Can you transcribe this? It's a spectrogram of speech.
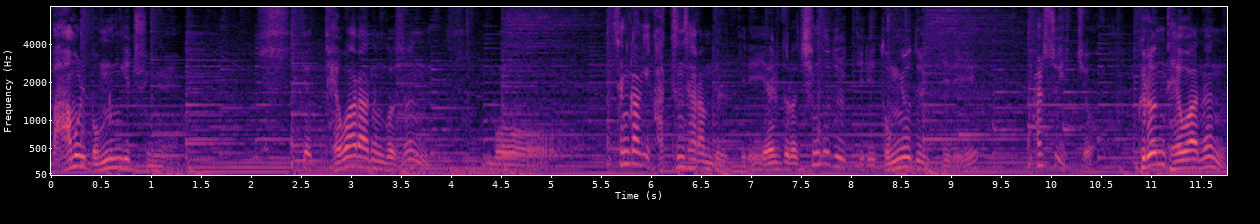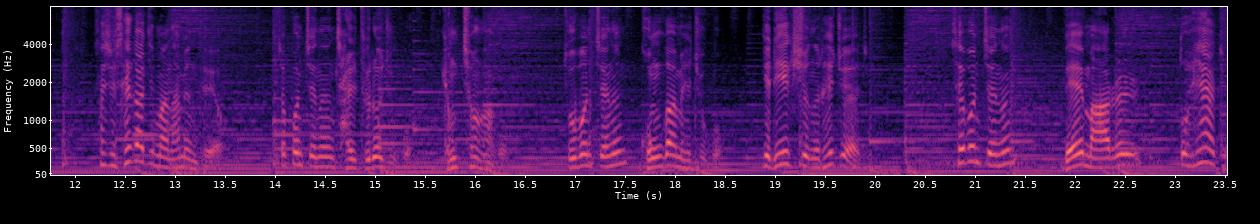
마음을 먹는 게 중요해요. 대화라는 것은 뭐 생각이 같은 사람들끼리 예를 들어 친구들끼리 동료들끼리 할 수 있죠. 그런 대화는 사실 세 가지만 하면 돼요. 첫 번째는 잘 들어주고 경청하고 두 번째는 공감해주고 이게 리액션을 해줘야죠. 세 번째는 내 말을 또 해야죠.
